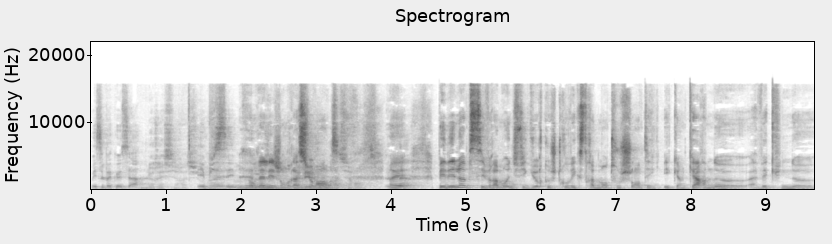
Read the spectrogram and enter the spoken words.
mais c'est pas que ça. Le récit rassurant. Et puis Ouais. c'est une La légende La légende rassurante. rassurante. Ouais. Pénélope, c'est vraiment une figure que je trouve extrêmement touchante et, et qu'incarne avec une,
